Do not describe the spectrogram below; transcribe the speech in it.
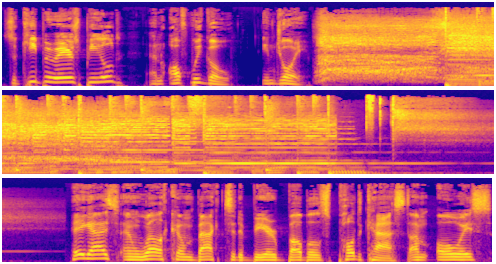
so keep your ears peeled and off we go. Enjoy. Hey guys, and welcome back to the Beer Bubbles podcast. I'm always,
